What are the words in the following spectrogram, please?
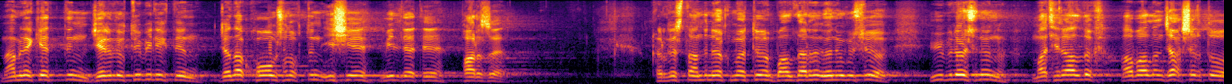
мамлекеттин жергиликтүү бийликтин жана коомчулуктун иши милдети парызы кыргызстандын өкмөтү балдардын өнүгүүсү үй бүлөсүнүн материалдык абалын жакшыртуу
